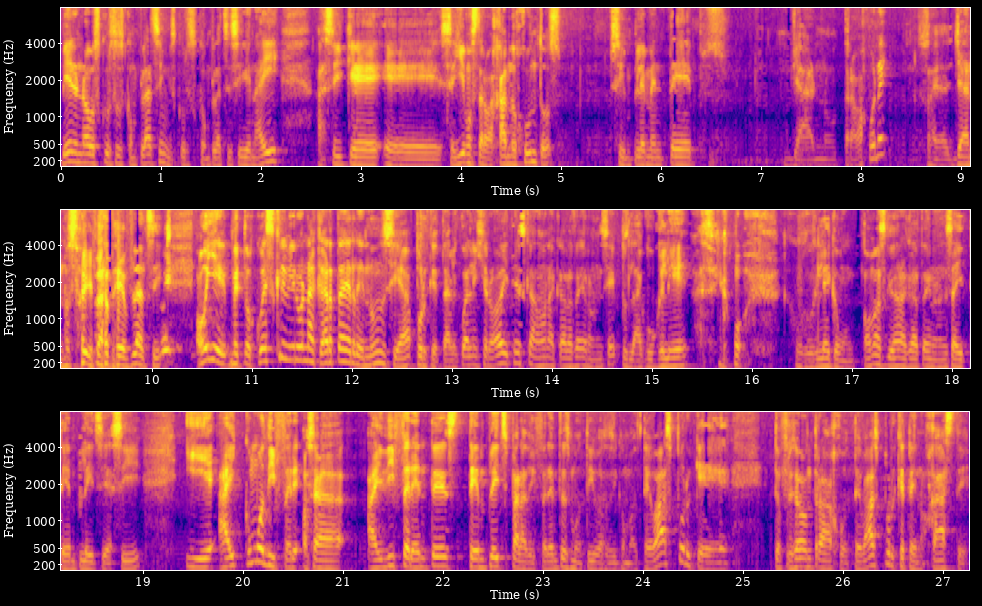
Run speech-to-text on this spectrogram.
Vienen nuevos cursos con Platzi, mis cursos con Platzi siguen ahí, así que eh, seguimos trabajando juntos. Simplemente, pues, ya no trabajo en él. O sea, ya no soy parte de Platzi. Oye, me tocó escribir una carta de renuncia porque tal cual dijeron, oye, tienes que dar una carta de renuncia. Pues la googleé, así como, googleé como, ¿cómo escribir una carta de renuncia? Hay templates y así. Y hay como diferentes, o sea, hay diferentes templates para diferentes motivos. Así como, te vas porque te ofrecieron un trabajo, te vas porque te enojaste,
